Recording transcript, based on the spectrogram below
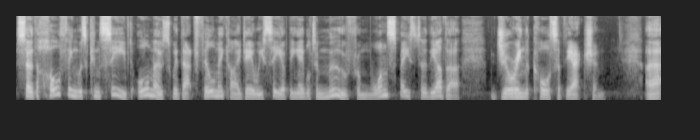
So the whole thing was conceived almost with that filmic idea we see of being able to move from one space to the other during the course of the action. Uh,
